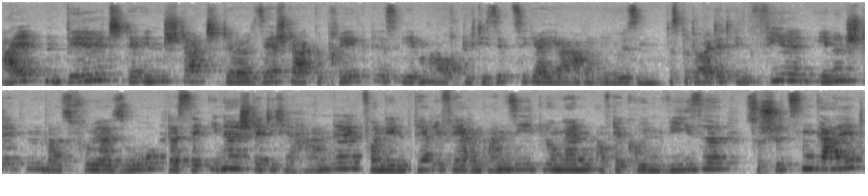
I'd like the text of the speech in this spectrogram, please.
alten Bild der Innenstadt, der sehr stark geprägt ist, eben auch durch die 70er Jahre lösen. Das bedeutet, in vielen Innenstädten war es früher so, dass der innerstädtische Handel von den peripheren Ansiedlungen auf der grünen Wiese zu schützen galt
